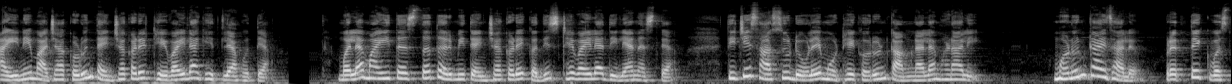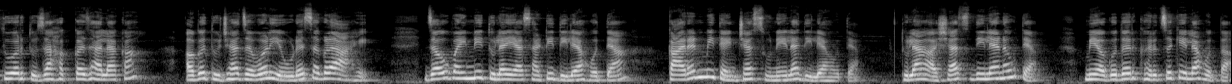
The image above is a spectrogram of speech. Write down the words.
आईने माझ्याकडून त्यांच्याकडे ठेवायला घेतल्या होत्या. मला माहीत असतं तर मी त्यांच्याकडे कधीच ठेवायला दिल्या नसत्या. तिची सासू डोळे मोठे करून कामनाला म्हणाली म्हणून काय झालं? प्रत्येक वस्तूवर तुझा हक्क झाला का? अगं तुझ्याजवळ एवढं सगळं आहे. जाऊबाईंनी तुला यासाठी दिल्या होत्या. कारण मी त्यांच्या सुनेला दिल्या होत्या. तुला अशाच दिल्या नव्हत्या. मी अगोदर खर्च केला होता.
